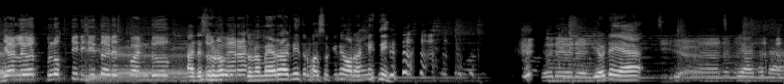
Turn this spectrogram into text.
jangan lewat bloknya di situ ada spanduk ada zona merah zona merah nih termasuk ini orangnya nih yaudah yaudah ya udah ya Iya. Sekian dadah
